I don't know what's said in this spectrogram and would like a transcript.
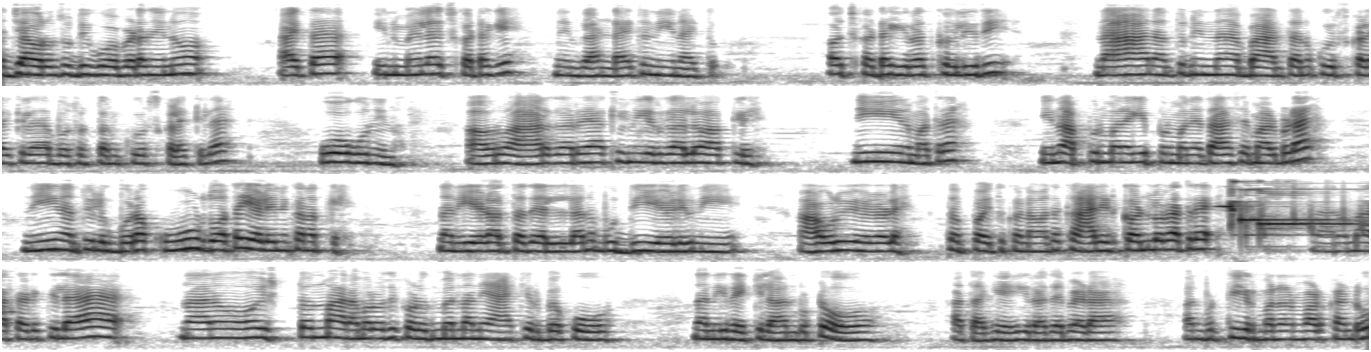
ಅಜ್ಜ ಅವ್ರ ಸುದ್ದಿಗೆ ಹೋಗ್ಬೇಡ ನೀನು. ಆಯ್ತಾ? ಇನ್ಮೇಲೆ ಅಚ್ಚುಕಟ್ಟಾಗಿ ನಿನ್ನ ಗಂಡ ಆಯಿತು ನೀನಾಯ್ತು ಅಚ್ಚುಕಟ್ಟಾಗಿ ಇರೋದು ಕಲೀರಿ. ನಾನಂತೂ ನಿನ್ನ ಬಾ ಅಂತಾನು ಕೂರಿಸ್ಕೊಳಕ್ಕಿಲ್ಲ ಬಸ್ರು ಕೂರಿಸ್ಕೊಳಕ್ಕಿಲ್ಲ ಹೋಗು ನೀನು. ಅವರು ಆರ್ಗಾರೆ ಹಾಕ್ಲಿ, ನೀರ್ಗಾಲು ಹಾಕ್ಲಿ. ನೀನು ಮಾತ್ರ ಇನ್ನು ಅಪ್ಪನ ಮನೆಗೆ ಇಪ್ಪನ ಮನೆ ತಾಸೆ ಮಾಡಬೇಡ. ನೀನಂತೂ ಇಲ್ಲಿ ಬರೋ ಕೂಡ್ದು ಅಂತ ಹೇಳಿನಿ ಕಣಕ್ಕೆ ನಾನು ಹೇಳೋಂಥದ್ದೆಲ್ಲನೂ ಬುದ್ಧಿ ಹೇಳಿವ್ನಿ ಅವಳು ಹೇಳೋಳೆ, ತಪ್ಪಾಯ್ತು ಕಣ ಅಂತ ಕಾಲು ಇಟ್ಕೊಂಡ್ಲು ರಾತ್ರಿ. ನಾನು ಮಾತಾಡ್ತಿಲ್ಲ, ನಾನು ಇಷ್ಟೊಂದು ಮಾನ ಮರೋದಿ ಕಳೆದ್ಮೇಲೆ ನಾನು ಯಾಕಿರಬೇಕು ನಾನು ಇರೋಕ್ಕಿಲ್ಲ ಅಂದ್ಬಿಟ್ಟು, ಆತಾಗೆ ಇರೋದೇ ಬೇಡ ಅಂದ್ಬಿಟ್ಟು ತೀರ್ಮಾನ ಮಾಡ್ಕೊಂಡು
